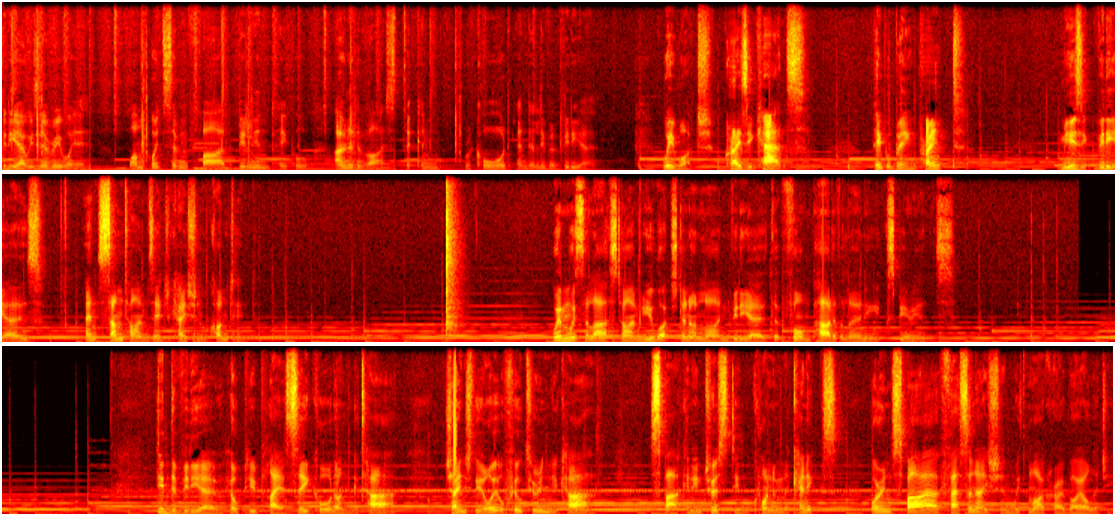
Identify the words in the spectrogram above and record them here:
Video is everywhere. 1.75 billion people own a device that can record and deliver video. We watch crazy cats, people being pranked, music videos, and sometimes educational content. When was the last time you watched an online video that formed part of a learning experience? Did the video help you play a C chord on guitar? Change the oil filter in your car? Spark an interest in quantum mechanics? Or inspire fascination with microbiology?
